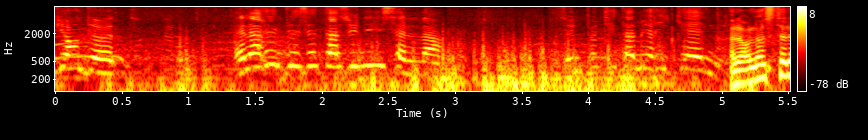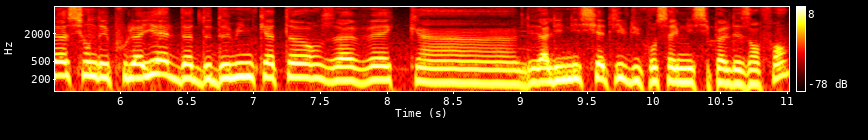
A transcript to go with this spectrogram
Guyandotte. Elle arrive des États-Unis, celle-là. C'est une petite américaine. Alors l'installation des poulaillers, elle date de 2014 avec à l'initiative du conseil municipal des enfants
